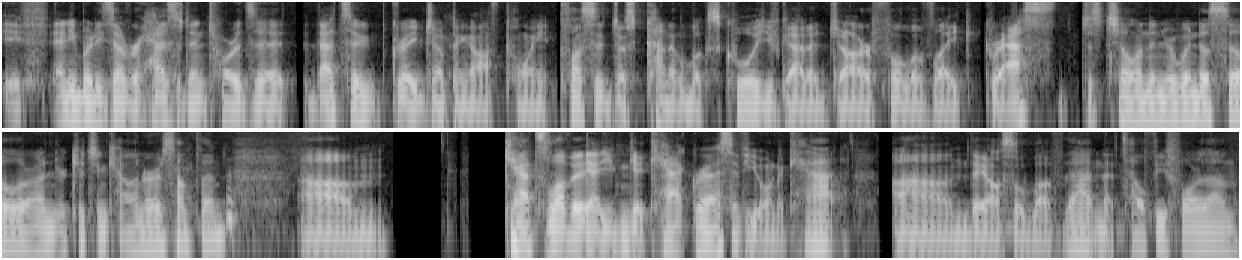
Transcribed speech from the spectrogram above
if anybody's ever hesitant towards it, that's a great jumping off point. Plus, it just kind of looks cool. You've got a jar full of like grass just chilling in your windowsill or on your kitchen counter or something. Um, cats love it. Yeah, you can get cat grass if you own a cat. Um, they also love that, and that's healthy for them.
